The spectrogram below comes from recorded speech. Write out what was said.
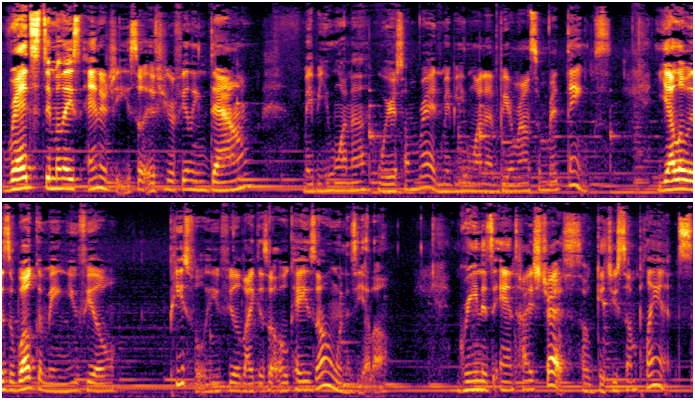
Red stimulates energy. So if you're feeling down, maybe you want to wear some red. Maybe you want to be around some red things. Yellow is welcoming. You feel peaceful. You feel like it's an okay zone when it's yellow. Green is anti stress. So get you some plants.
